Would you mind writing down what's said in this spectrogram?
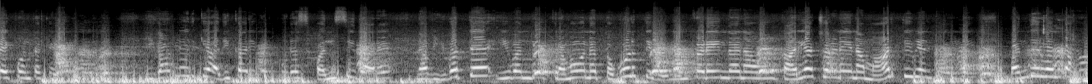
ಮುಂದಾಗಬೇಕು ಅಂತ ಕೇಳ್ತಾರೆ ಈಗಾಗಲೇ ಇದಕ್ಕೆ ಅಧಿಕಾರಿಗಳು ಕೂಡ ಸ್ಪಂದಿಸಿದ್ದಾರೆ. ನಾವು ಇವತ್ತೇ ಈ ಒಂದು ಕ್ರಮವನ್ನು ತಗೊಳ್ತೀವಿ. ನಮ್ಮ ಕಡೆಯಿಂದ ನಾವು ಕಾರ್ಯಾಚರಣೆಯನ್ನ ಮಾಡ್ತೀವಿ ಅಂತ ಹೇಳಿ ಬಂದಿರುವಂತಹ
